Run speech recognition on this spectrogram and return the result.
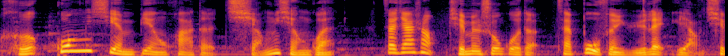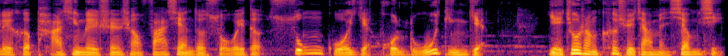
和光线变化的强相关，再加上前面说过的，在部分鱼类、两栖类和爬行类身上发现的所谓的松果眼或颅顶眼，也就让科学家们相信，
